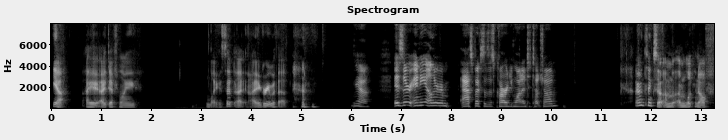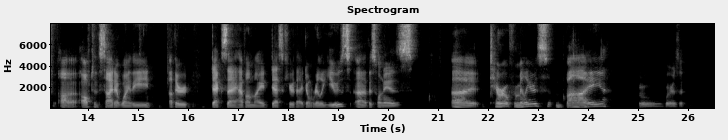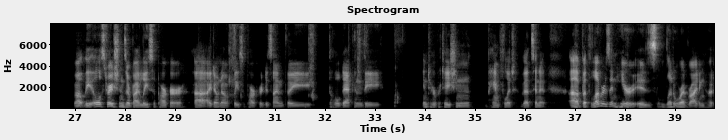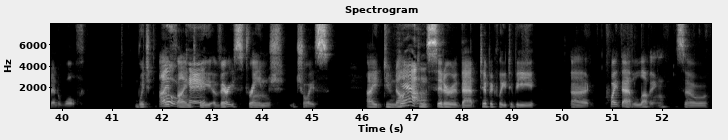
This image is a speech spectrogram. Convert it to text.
Yeah, I I definitely like I said, I, I agree with that. Yeah. Is there any other aspects of this card you wanted to touch on? I don't think so. I'm I'm looking off uh off to the side at one of the other decks that I have on my desk here that I don't really use. Uh this one is uh Tarot Familiars by Ooh, where is it? Well, the illustrations are by Lisa Parker. Uh, I don't know if Lisa Parker designed the the whole deck and the interpretation pamphlet that's in it. Uh, but the lovers in here is Little Red Riding Hood and a wolf, which I Oh, find to be a very strange choice. I do not Yeah. consider that typically to be uh, quite that loving. So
